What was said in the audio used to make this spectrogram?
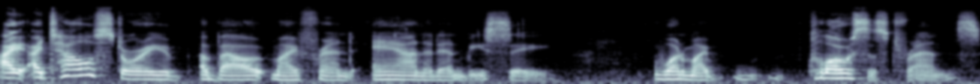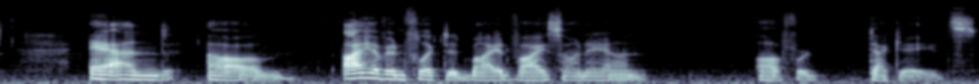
I, I tell a story about my friend Anne at NBC, one of my closest friends, and um, I have inflicted my advice on Anne uh, for decades.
